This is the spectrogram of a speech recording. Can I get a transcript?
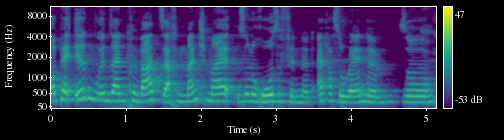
ob er irgendwo in seinen Privatsachen manchmal so eine Rose findet. Einfach so random. So.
